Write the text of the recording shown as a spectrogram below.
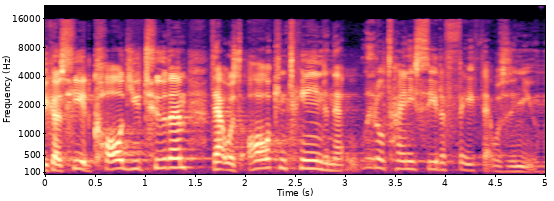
because He had called you to them, that was all contained in that little tiny seed of faith that was in you.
